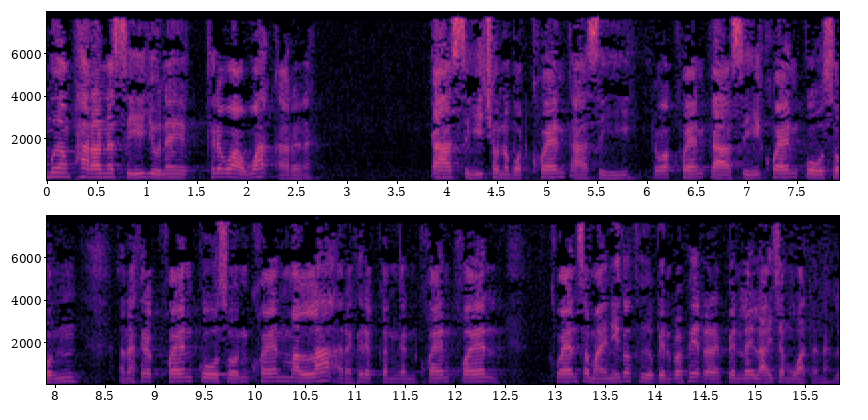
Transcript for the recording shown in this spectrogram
เมืองพาราณสีอยู่ในเรียกว่าวัดอะไรนะกาสีชนบทแคว้นกาสีเรียกว่าแคว้นกาสี แคว้นโกศลอันนะเรียกแคว้นโกศลแคว้นมลละอะไรเขาเรียกกันกันแคว้นแคว้นแคว้นสมัยนี้ก็คือเป็นประเภทอะไรเป็นหลาย ๆ จังหวัดนะห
